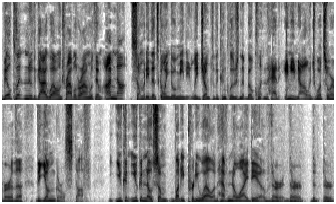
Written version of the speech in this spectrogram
Bill Clinton knew the guy well and traveled around with him. I'm not somebody that's going to immediately jump to the conclusion that Bill Clinton had any knowledge whatsoever of the the young girl stuff. You can you can know somebody pretty well and have no idea of their their their, their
